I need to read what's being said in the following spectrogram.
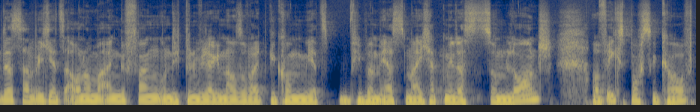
Das habe ich jetzt auch noch mal angefangen und ich bin wieder genauso weit gekommen jetzt wie beim ersten Mal. Ich habe mir das zum Launch auf Xbox gekauft,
